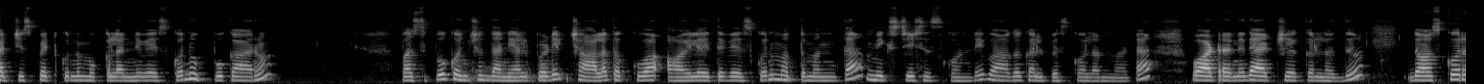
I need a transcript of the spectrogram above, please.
కట్ చేసి పెట్టుకున్న ముక్కలన్నీ వేసుకొని ఉప్పు కారం పసుపు కొంచెం ధనియాల పొడి చాలా తక్కువ ఆయిల్ అయితే వేసుకొని మొత్తం అంతా మిక్స్ చేసేసుకోండి. బాగా కలిపేసుకోవాలన్నమాట. వాటర్ అనేది యాడ్ చేయక్కర్లేదు. దోసకూర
